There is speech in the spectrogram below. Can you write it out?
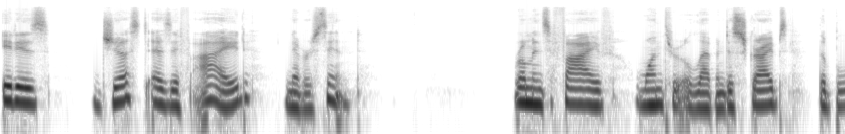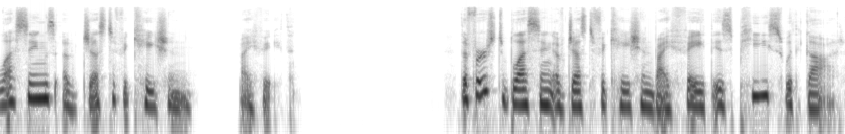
It is just as if I'd never sinned. Romans 5 1 through 11 describes the blessings of justification by faith. The first blessing of justification by faith is peace with God.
